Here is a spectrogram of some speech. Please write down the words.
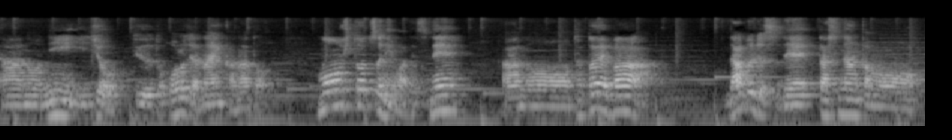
あの、2位以上っていうところじゃないかなと。もう一つにはですね、あの、例えば、ダブルスで私なんかも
